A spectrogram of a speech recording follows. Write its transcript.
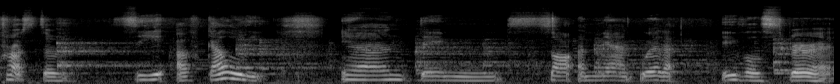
crossed the Sea of Galilee, and they saw a man with an evil spirit.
